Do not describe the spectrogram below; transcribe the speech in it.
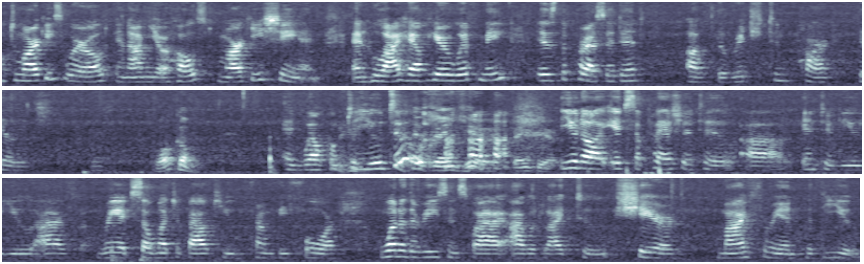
Welcome to Markie's World, and I'm your host, Markie Shinn. And who I have here with me is the president of the Richton Park Village. Welcome. And welcome to you too. Thank you, thank you. You know, it's a pleasure to uh, interview you. I've read so much about you from before. One of the reasons why I would like to share my friend with you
